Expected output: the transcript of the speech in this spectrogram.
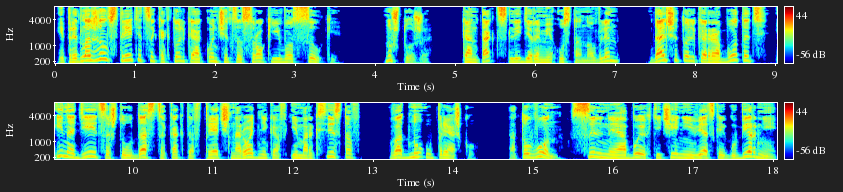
И предложил встретиться, как только окончится срок его ссылки. Ну что же, контакт с лидерами установлен, Дальше только работать и надеяться, что удастся как-то впрячь народников и марксистов в одну упряжку. А то вон, ссыльные обоих течений Вятской губернии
